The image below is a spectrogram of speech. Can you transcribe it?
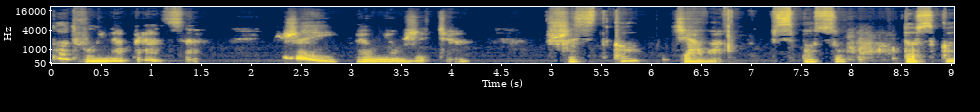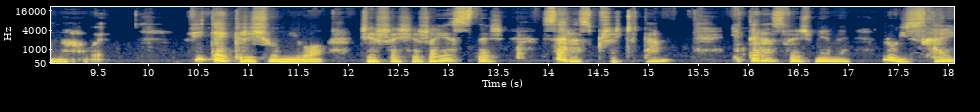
podwójna praca. Żyj pełnią życia. Wszystko działa w sposób doskonały. Witaj, Krysiu, miło. Cieszę się, że jesteś. Zaraz przeczytam. I teraz weźmiemy Louise Hay,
